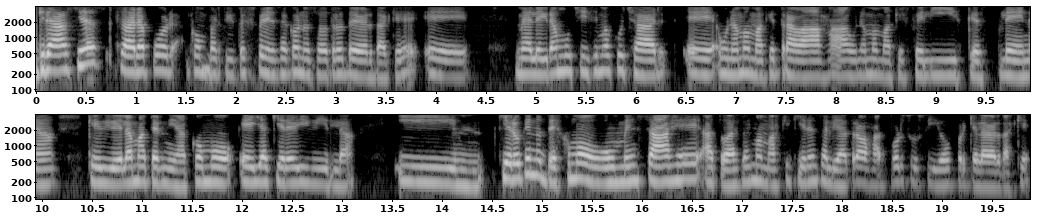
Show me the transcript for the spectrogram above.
Gracias, Sara, por compartir tu experiencia con nosotros. De verdad que eh, me alegra muchísimo escuchar eh, una mamá que trabaja, una mamá que es feliz, que es plena, que vive la maternidad como ella quiere vivirla. Y mm, quiero que nos des como un mensaje a todas esas mamás que quieren salir a trabajar por sus hijos, porque la verdad es que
